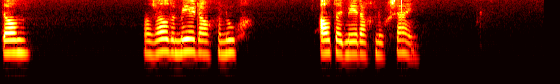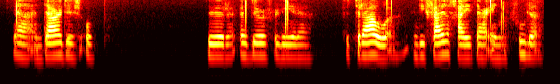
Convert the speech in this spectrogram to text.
dan, dan zal er meer dan genoeg, altijd meer dan genoeg zijn. Ja, en daar dus op durven, eh, durven leren vertrouwen en die veiligheid daarin voelen.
